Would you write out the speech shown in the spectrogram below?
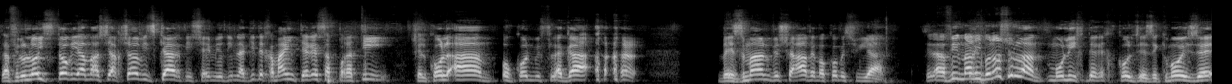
זה אפילו לא היסטוריה מה שעכשיו הזכרתי, שהם יודעים להגיד לך מה האינטרס הפרטי של כל עם או כל מפלגה בזמן ושעה ומקום מסוים. זה להבין מה ריבונו של עולם מוליך דרך כל זה, זה כמו איזה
